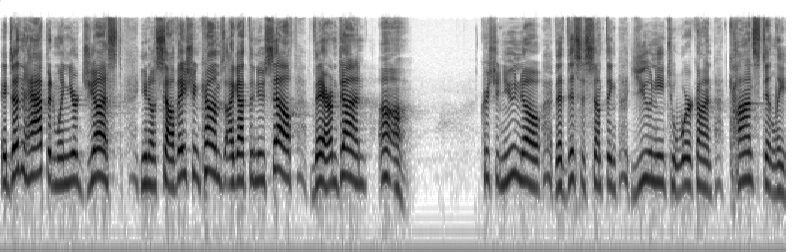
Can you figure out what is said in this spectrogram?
It doesn't happen when you're just, you know, salvation comes, I got the new self, there, I'm done. Uh uh-uh. uh Christian, you know that this is something you need to work on constantly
